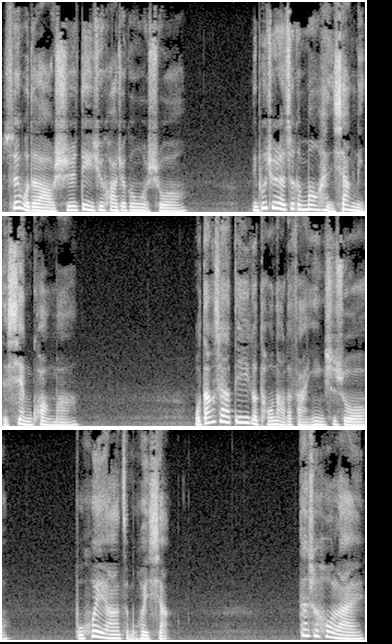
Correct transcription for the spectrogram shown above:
所以，我的老师第一句话就跟我说：“你不觉得这个梦很像你的现况吗？”我当下第一个头脑的反应是说：“不会啊，怎么会像？”但是后来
